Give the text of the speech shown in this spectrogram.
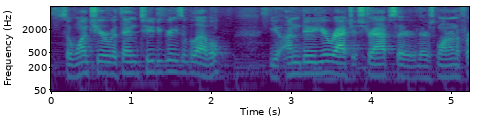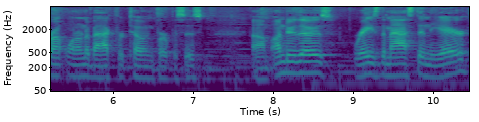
So once you're within two degrees of level, you undo your ratchet straps. There, there's one on the front, one on the back for towing purposes. Um, undo those, raise the mast in the air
